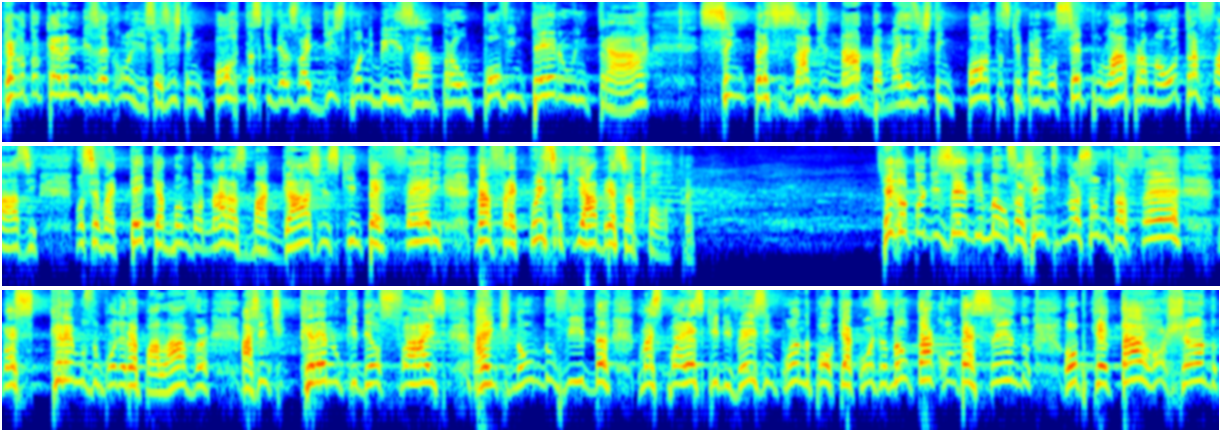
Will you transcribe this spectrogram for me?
O que, é que eu estou querendo dizer com isso? Existem portas que Deus vai disponibilizar para o povo inteiro entrar, sem precisar de nada, mas existem portas que para você pular para uma outra fase, você vai ter que abandonar as bagagens que interferem na frequência que abre essa porta. O que, é que eu estou dizendo, irmãos? A gente, nós somos da fé, nós cremos no poder da palavra, a gente crê no que Deus faz, a gente não duvida, mas parece que de vez em quando, porque a coisa não está acontecendo, ou porque está arrochando,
